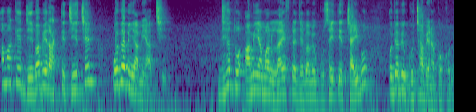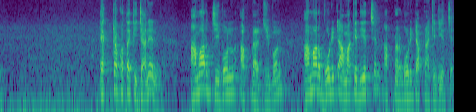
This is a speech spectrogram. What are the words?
আমাকে যেভাবে রাখতে চেয়েছেন, ওইভাবেই আমি আছি। যেহেতু আমি আমার লাইফটা যেভাবে গুছাইতে চাইব, ওইভাবে গুছাবে না কখনো। একটা কথা কি জানেন? আমার জীবন আপনার জীবন। আমার বডিটা আমাকে দিয়েছেন, আপনার বডিটা আপনাকে দিয়েছেন।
